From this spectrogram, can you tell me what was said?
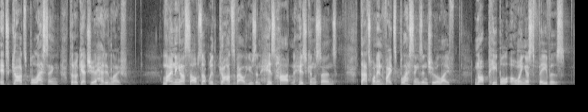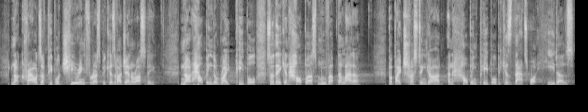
It's God's blessing that'll get you ahead in life. Lining ourselves up with God's values and His heart and His concerns. That's what invites blessings into your life. Not people owing us favors, not crowds of people cheering for us because of our generosity, not helping the right people so they can help us move up the ladder, but by trusting God and helping people because that's what He does.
